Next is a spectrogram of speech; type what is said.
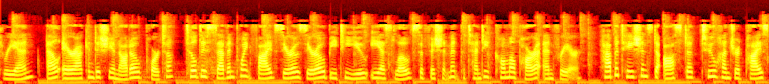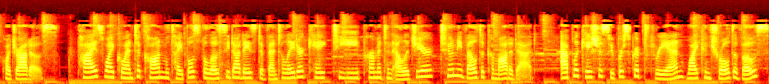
3N, el air acondicionado porta, tilde 7.500 BTU es lo suficientemente potente como para enfriar. Habitations de hasta 200 pies cuadrados. Pies y cuenta con múltiples velocidades de ventilator que te permiten elegir tu nivel de comodidad. Aplicación superscript 3N y control de voz,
